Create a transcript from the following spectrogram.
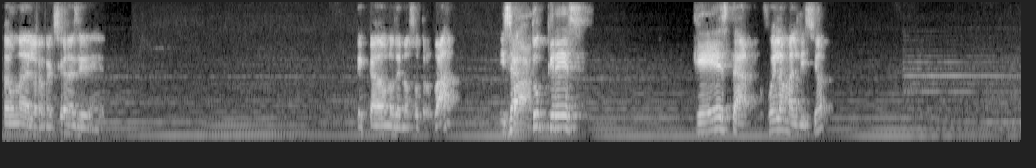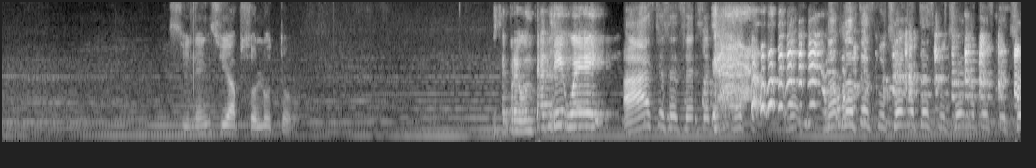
cada una de las reacciones de, de cada uno de nosotros, ¿va? Isaac, ¿tú crees que esta fue la maldición? Silencio absoluto. Te pregunté a ti, güey. Ah, es que se, se, no, no, te escuché, no te escuché, no te escuché.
